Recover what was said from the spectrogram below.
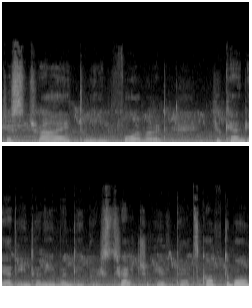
just try to lean forward. You can get into an even deeper stretch if that's comfortable.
